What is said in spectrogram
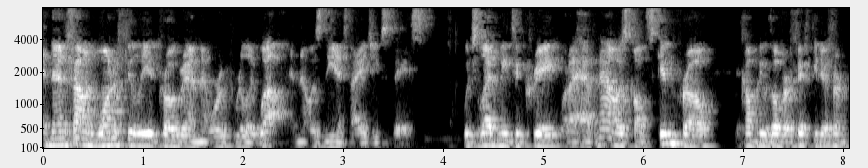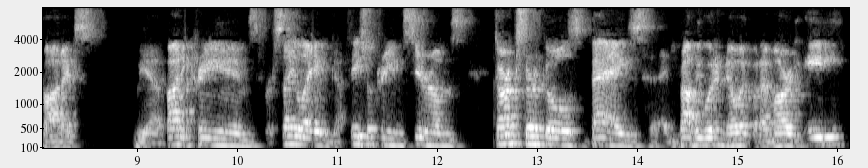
and then found one affiliate program that worked really well, and that was in the anti-aging space, which led me to create what I have now is called Skin Pro, a company with over 50 different products we have body creams for cellulite. We've got facial creams, serums, dark circles, bags. You probably wouldn't know it, but I'm already 80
